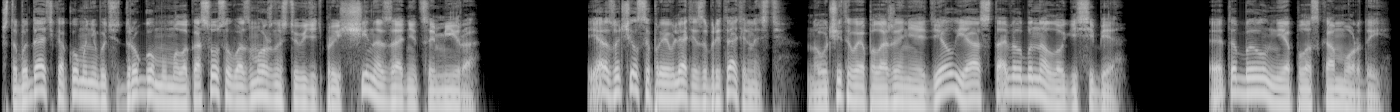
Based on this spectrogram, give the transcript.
чтобы дать какому-нибудь другому молокососу возможность увидеть прыщи на заднице мира. Я разучился проявлять изобретательность, но, учитывая положение дел, я оставил бы налоги себе. Это был не плоскомордый.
